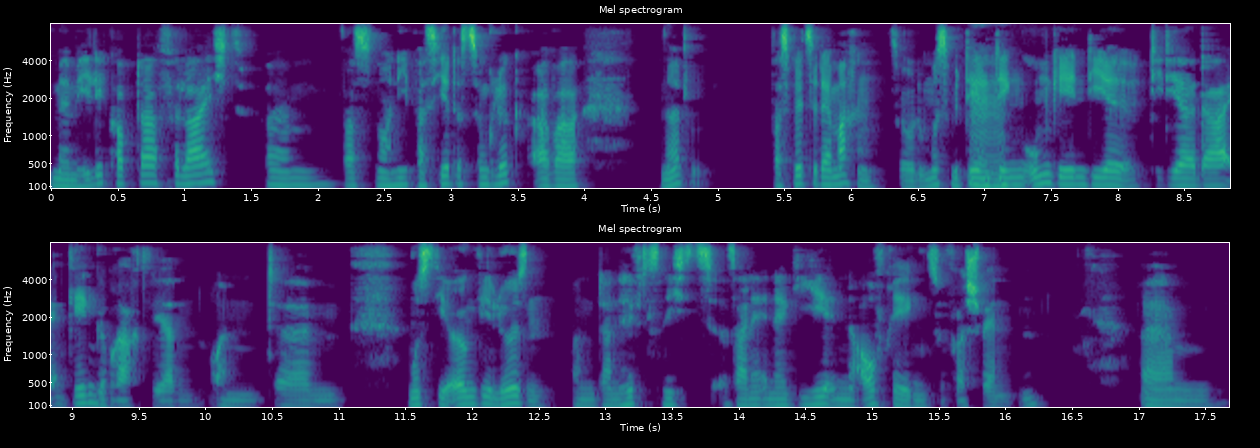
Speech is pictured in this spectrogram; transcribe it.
mit dem Helikopter vielleicht, ähm, was noch nie passiert ist zum Glück, aber ne, was willst du denn machen? So, du musst mit den mhm. Dingen umgehen, die, die dir da entgegengebracht werden und ähm, musst die irgendwie lösen. Und dann hilft es nicht, seine Energie in Aufregen zu verschwenden, ähm,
